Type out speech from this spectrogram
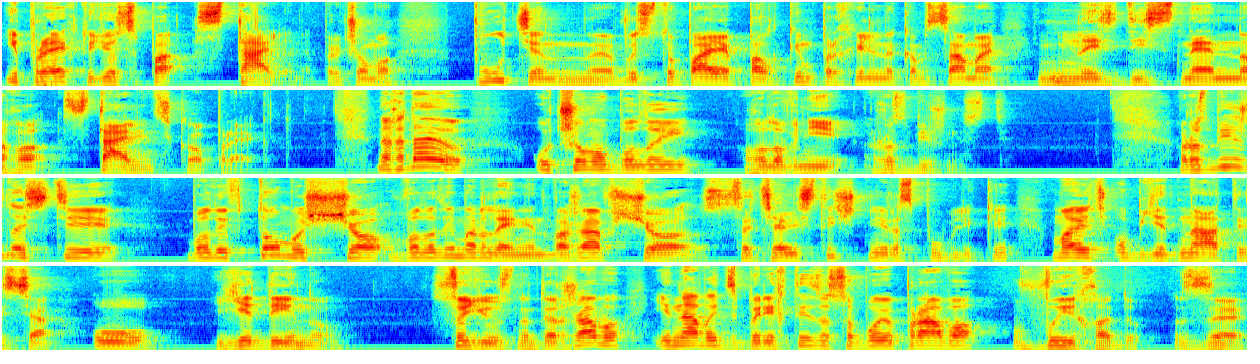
і проєкту Йосипа Сталіна. Причому Путін виступає палким прихильником саме нездійсненного сталінського проєкту. Нагадаю, у чому були головні розбіжності. Розбіжності були в тому, що Володимир Ленін вважав, що соціалістичні республіки мають об'єднатися у єдину союзну державу і навіть зберегти за собою право виходу з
